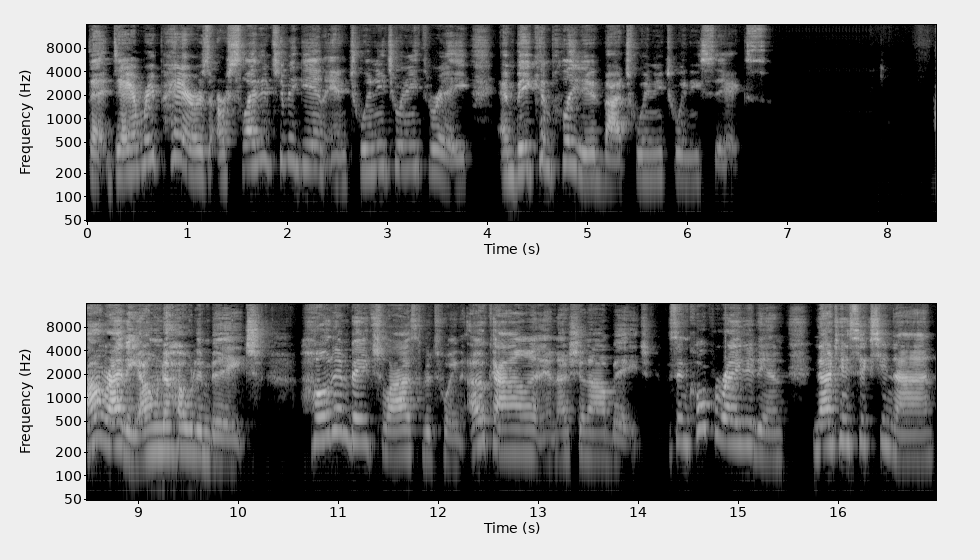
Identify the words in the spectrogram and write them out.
that dam repairs are slated to begin in 2023 and be completed by 2026. Alrighty, on to Holden Beach. Holden Beach lies between Oak Island and Ocean Isle Beach. It's incorporated in 1969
